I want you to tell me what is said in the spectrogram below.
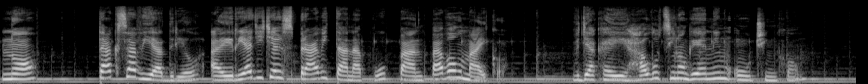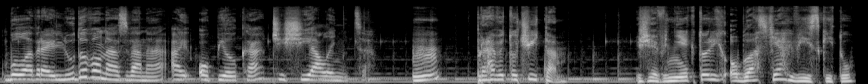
No, tak sa vyjadril aj riaditeľ správy TANAPu, pán Pavol Majko. Vďaka jej halucinogénnym účinkom bola vraj ľudovo nazvaná aj opilka či šialenica. Hm, práve to čítam. Že v niektorých oblastiach výskytu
